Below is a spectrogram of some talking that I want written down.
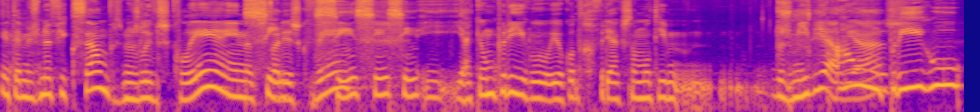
E até mesmo na ficção, nos livros que leem, nas sim, histórias que veem. Sim, sim, sim. E, e, há aqui um perigo, eu quando referi à questão multi, dos mídias, aliás... Há um perigo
